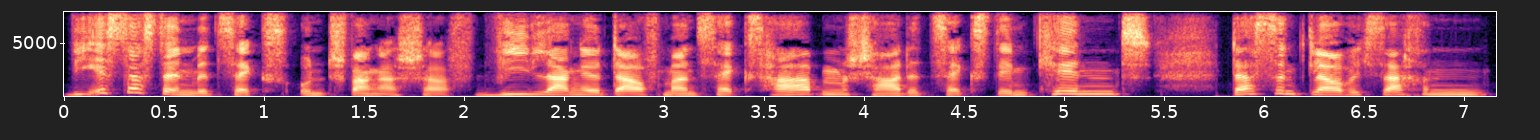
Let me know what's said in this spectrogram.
Wie ist das denn mit Sex und Schwangerschaft? Wie lange darf man Sex haben? Schadet Sex dem Kind? Das sind, glaube ich, Sachen,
